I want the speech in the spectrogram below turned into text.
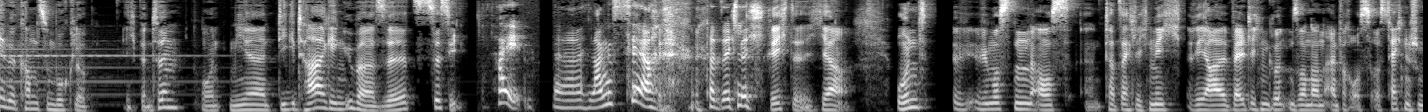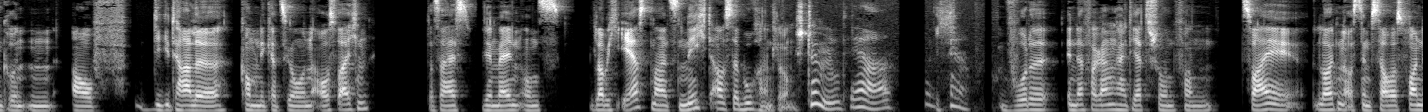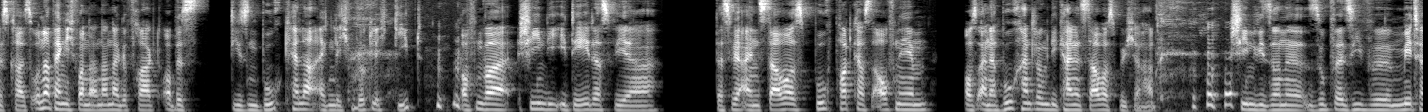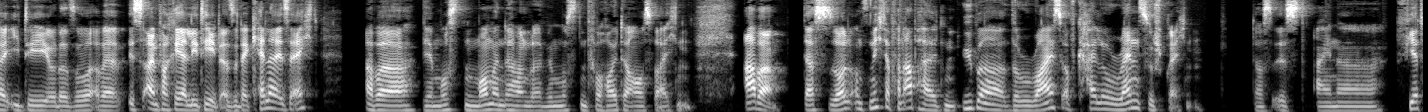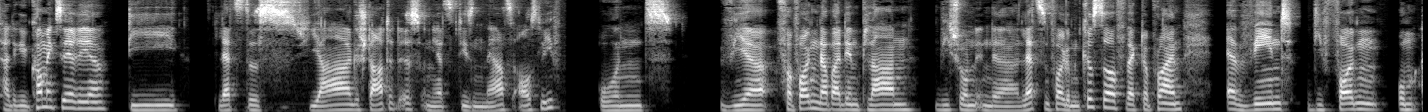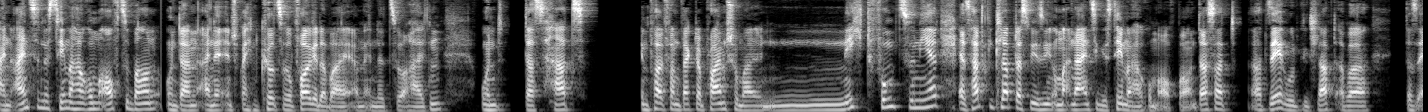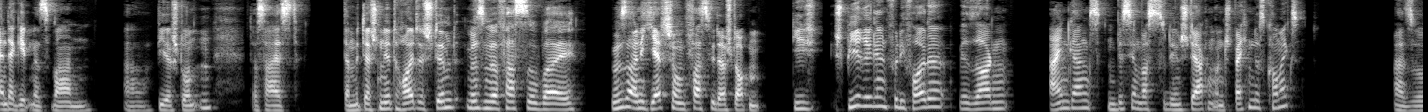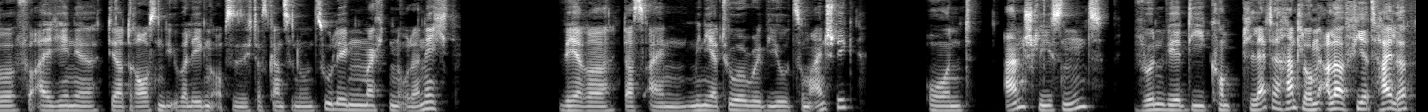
Hey, willkommen zum Buchclub. Ich bin Tim und mir digital gegenüber sitzt Sissy. Hi, äh, lang ist her, tatsächlich. Richtig, ja. Und wir mussten aus äh, tatsächlich nicht real weltlichen Gründen, sondern einfach aus, aus technischen Gründen auf digitale Kommunikation ausweichen. Das heißt, wir melden uns, glaube ich, erstmals nicht aus der Buchhandlung. Stimmt, ja. Ich ja. wurde in der Vergangenheit jetzt schon von zwei Leuten aus dem Star Wars Freundeskreis unabhängig voneinander gefragt, ob es diesen Buchkeller eigentlich wirklich gibt. Offenbar schien die Idee, dass wir, dass wir einen Star Wars Buch-Podcast aufnehmen, aus einer Buchhandlung, die keine Star Wars Bücher hat. Schien wie so eine subversive Meta-Idee oder so, aber ist einfach Realität. Also der Keller ist echt, aber wir mussten momentan oder wir mussten für heute ausweichen. Aber das soll uns nicht davon abhalten, über The Rise of Kylo Ren zu sprechen. Das ist eine vierteilige Comicserie, die letztes Jahr gestartet ist und jetzt diesen März auslief. Und wir verfolgen dabei den Plan, wie schon in der letzten Folge mit Christoph, Vector Prime, erwähnt, die Folgen um ein einzelnes Thema herum aufzubauen und dann eine entsprechend kürzere Folge dabei am Ende zu erhalten. Und das hat im Fall von Vector Prime schon mal nicht funktioniert. Es hat geklappt, dass wir sie um ein einziges Thema herum aufbauen. Das hat, hat sehr gut geklappt, aber das Endergebnis waren äh, vier Stunden. Das heißt, damit der Schnitt heute stimmt, müssen wir fast so bei, wir müssen eigentlich jetzt schon fast wieder stoppen. Die Spielregeln für die Folge, wir sagen eingangs ein bisschen was zu den Stärken und Schwächen des Comics. Also für all jene da draußen, die überlegen, ob sie sich das Ganze nun zulegen möchten oder nicht, wäre das ein Miniatur-Review zum Einstieg. Und anschließend würden wir die komplette Handlung aller vier Teile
